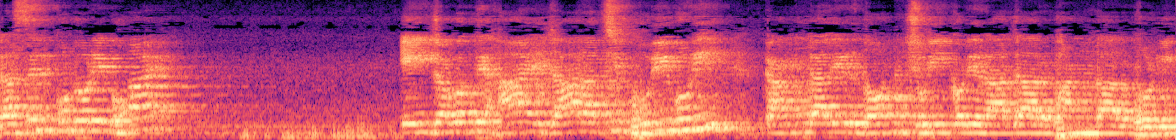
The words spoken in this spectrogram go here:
গাছের কুটোরে ঘুমায়। এই জগতে হায়, যার আছে ভুরি ভুরি, কাঙ্গালের ধন চুরি করে রাজার ভান্ডার ভরি।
